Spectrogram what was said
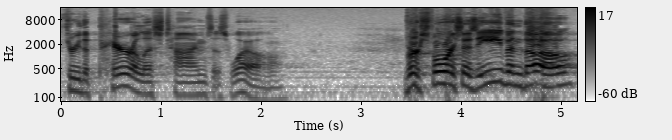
through the perilous times as well. Verse 4 says, Even though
